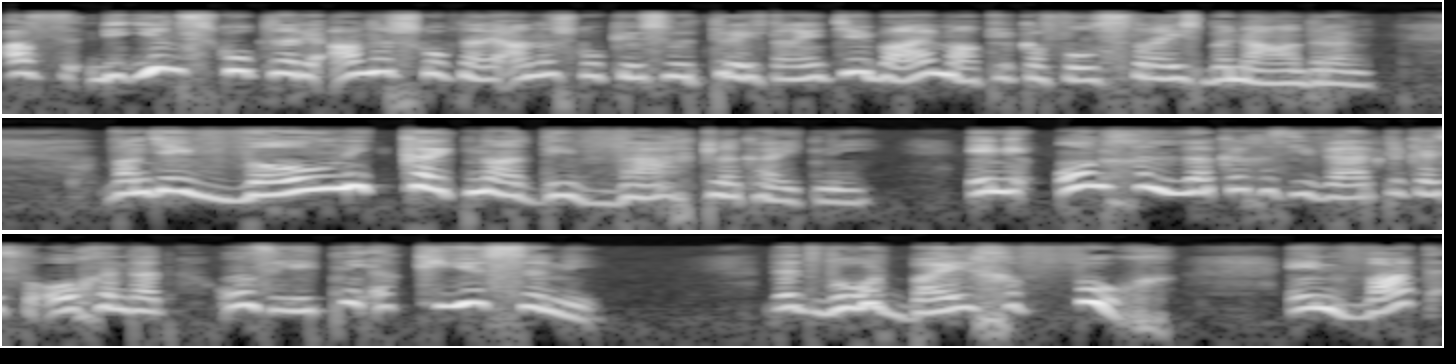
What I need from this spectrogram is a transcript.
as die een skok na die ander skok na die ander skok jou so tref dan het jy baie maklike volstrys benadering. want jy wil nie kyk na die werklikheid nie. En die ongelukkig is die werklikheid vanoggend dat ons het nie 'n keuse nie. Dit word bygevoeg. En wat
